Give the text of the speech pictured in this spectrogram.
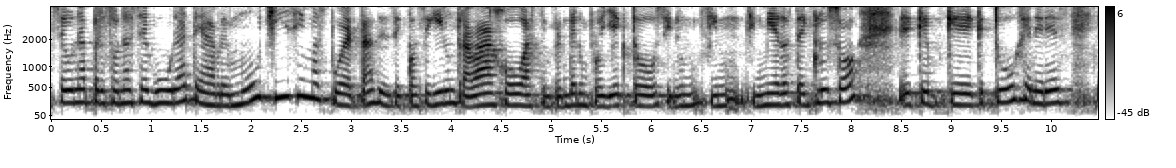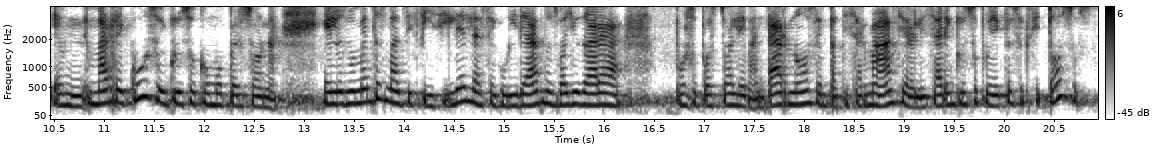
Ser una persona segura te abre muchísimas puertas, desde conseguir un trabajo hasta emprender un proyecto sin, sin, sin miedo, hasta incluso eh, que, que, que, tú generes eh, más recurso incluso como persona. En los momentos más difíciles, la seguridad nos va a ayudar a por supuesto, a levantarnos, empatizar más y a realizar incluso proyectos exitosos.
